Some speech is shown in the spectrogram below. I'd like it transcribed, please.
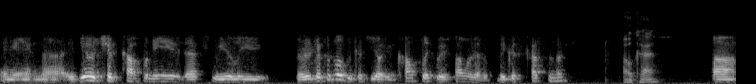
And uh, if you're a chip company, that's really very difficult because you're in conflict with some of the biggest customers. Okay. Uh,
